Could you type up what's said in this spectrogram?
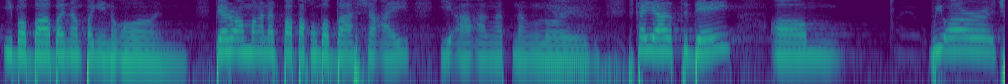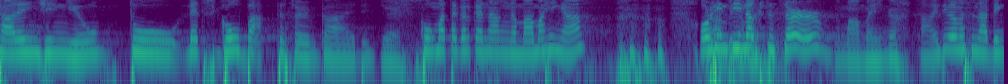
ibababa ng Panginoon. Pero ang mga nagpapakumbaba siya ay iaangat ng Lord. Kaya today, um, we are challenging you to let's go back to serve God. Yes. Kung matagal ka nang namamahinga, or Grabe hindi naman. nagsiserve, Namamahinga. Ah, hindi ko naman sinabing,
